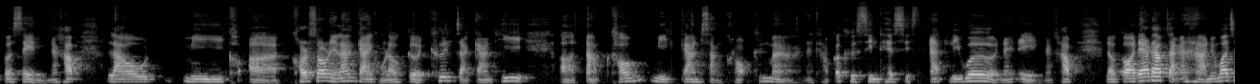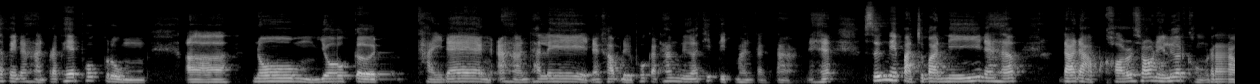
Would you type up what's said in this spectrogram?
80%นะครับเรา มีคอเลสเตอรอลในร่างกายของเราเกิดขึ้นจากการที่ตับเขามีการสั่งเคราะห์ขึ้นมานะครับก็คือ synthesis at liver นั่นเองนะครับแล้วก็ได้รับจากอาหารไม่ว่าจะเป็นอาหารประเภทพวกกลุ่มนมโยเกิร์ตไข่แดง อาหารทะเลนะครับหรือพวกกระทั่งเนื้อที่ติดมันต่างๆนะฮะซึ่งในปัจจุบันนี้นะครับระดับคอเลสเตอรอลในเลือดของเรา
